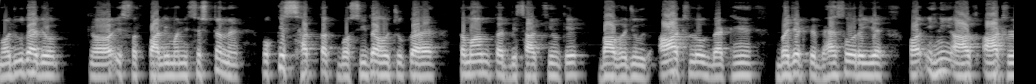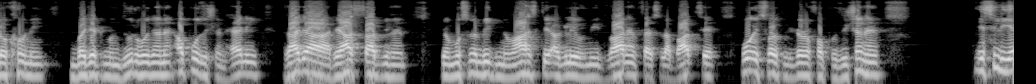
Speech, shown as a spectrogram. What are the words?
मौजूदा जो इस वक्त पार्लिमानी सिस्टम है, वो किस हद तक बसीदा हो चुका है। तमाम तर विसाखियों के बावजूद आठ लोग बैठे हैं, बजट पे बहस हो रही है और इन्हीं आठ लोगों ने बजट मंजूर हो जाना है। अपोजिशन है नहीं। राजा रियाज साहब जो हैं, जो मुस्लिम लीग नवाज़ के अगले उम्मीदवार हैं फैसलाबाद से, वो इस वक्त लीडर ऑफ़ अपोजिशन है। इसलिए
